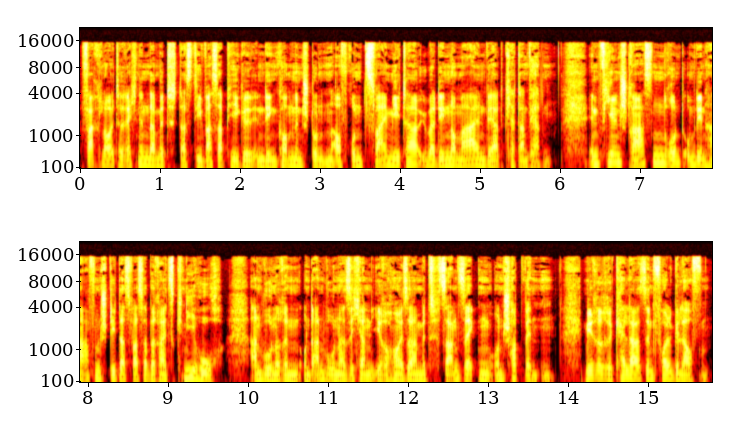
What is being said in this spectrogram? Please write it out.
Fachleute rechnen damit, dass die Wasserpegel in den kommenden Stunden auf rund zwei Meter über den normalen Wert klettern werden. In vielen Straßen rund um den Hafen steht das Wasser bereits kniehoch. Anwohnerinnen und Anwohner sichern ihre Häuser mit Sandsäcken und Schottwänden. Mehrere Keller sind voll gelaufen.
